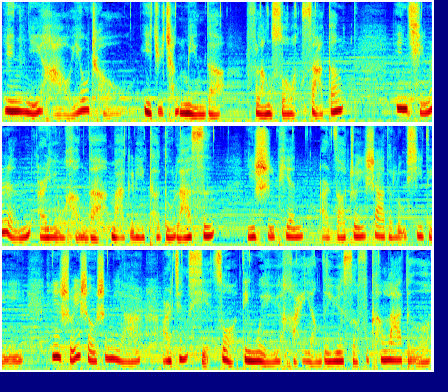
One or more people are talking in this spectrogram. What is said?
因你好忧愁一举成名的弗朗索瓦萨冈，因情人而永恒的玛格丽特杜拉斯，因诗篇而遭追杀的鲁西迪，因水手生涯而将写作定位于海洋的约瑟夫康拉德，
